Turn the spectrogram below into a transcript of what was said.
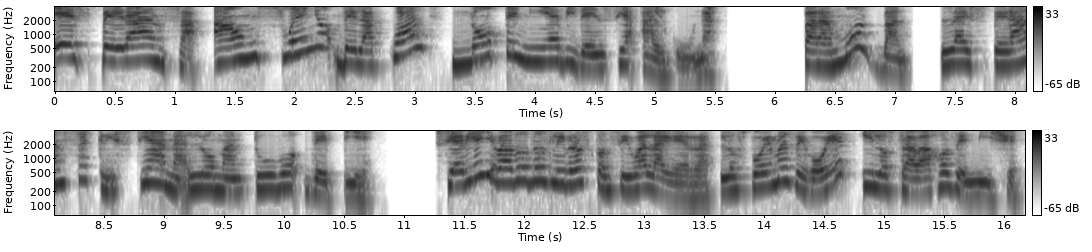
esperanza a un sueño de la cual no tenía evidencia alguna. Para Moltmann, la esperanza cristiana lo mantuvo de pie. Se había llevado dos libros consigo a la guerra, los poemas de Goethe y los trabajos de Nietzsche.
